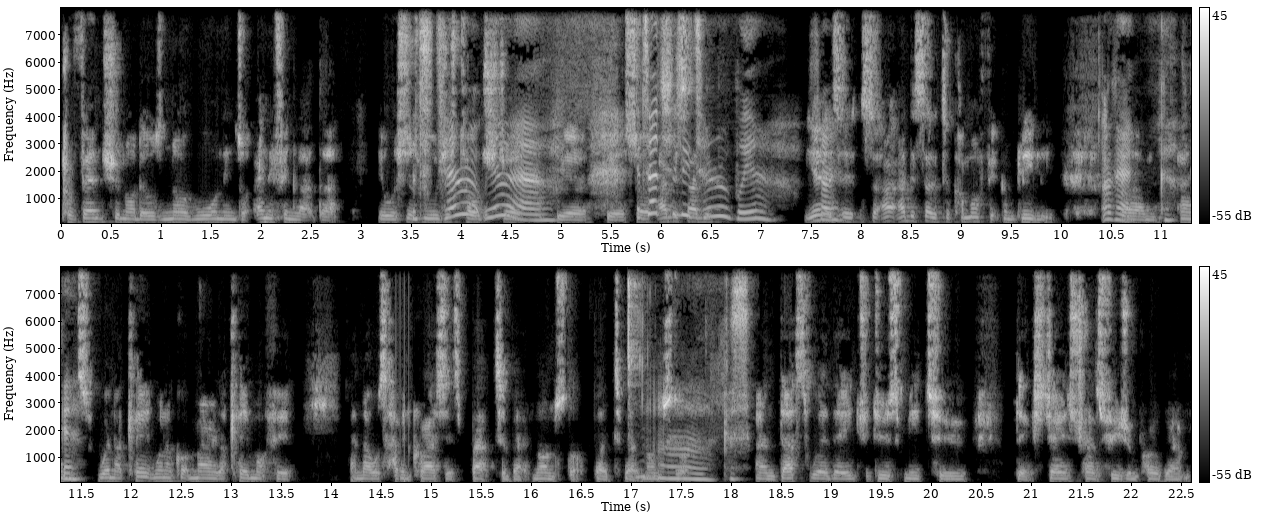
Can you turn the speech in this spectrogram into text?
prevention or there was no warnings or anything like that. It was just it's we were just told straight. Yeah, yeah, yeah. So it's actually decided, terrible. Yeah. Yeah, so I, I, decided to come off it completely. Okay. Um, and okay. when I came, when I got married, I came off it, and I was having crisis back to back, non-stop, back to back, non-stop. Oh, and that's where they introduced me to the exchange transfusion program,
